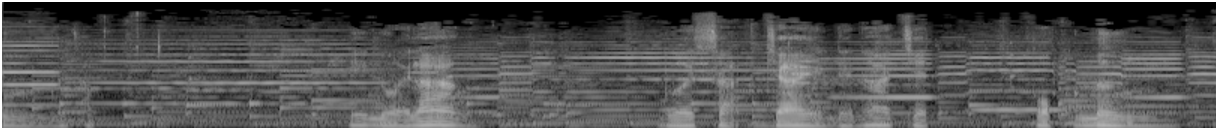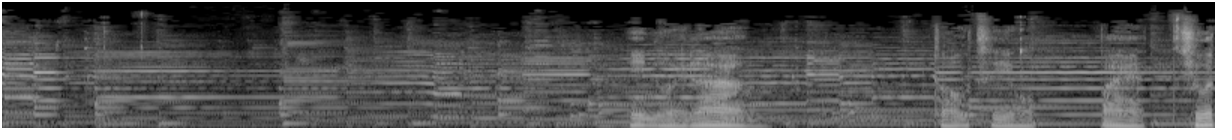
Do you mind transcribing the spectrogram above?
1นะครับ นี่หน่วยล่าง เบอร์สะใจเด่นห้าเจ็ดหกหนึ่งนี่หน่วยล่างสองสี่หกแปดชุด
